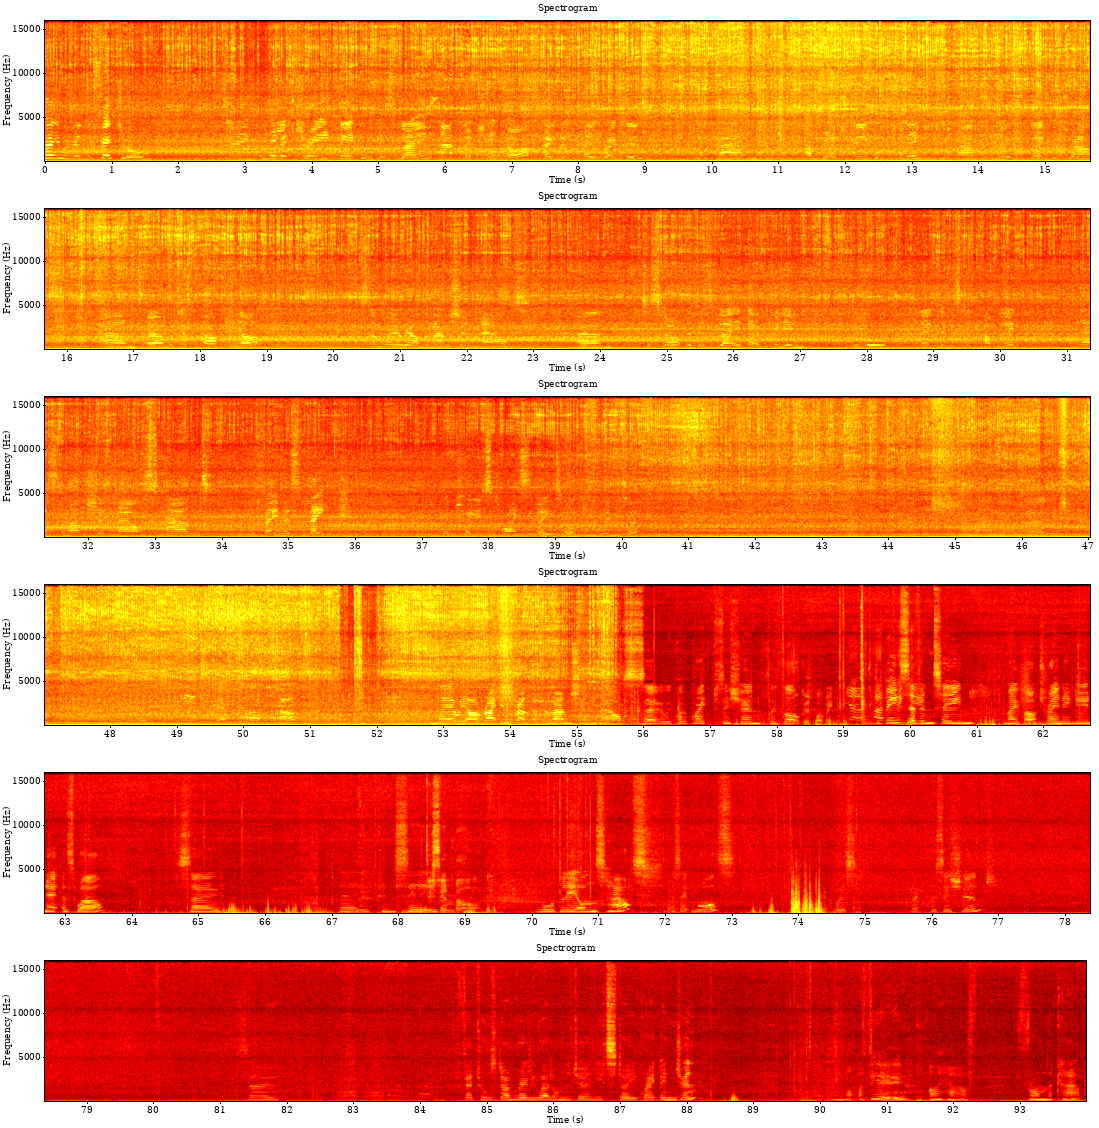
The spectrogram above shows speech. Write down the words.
today we're in the Federal doing a military vehicle display at Bletchley Park, home of code breakers. And other military vehicles coming, um, the military vehicle trust. And um, we're just parking up somewhere around the mansion house um, to start the display, get everything in before it opens to the public. And there's the mansion house and the famous lake, which I used to ice skate on in the winter. So, get parked up. And there we are, right in front of the mansion house. So we've got a great position. We've got the B17 mobile training unit as well. So there you can see Disembark. Lord Leon's house as it was. It was requisitioned. So Federal's done really well on the journey today. Great engine. And what a view I have from the cab.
